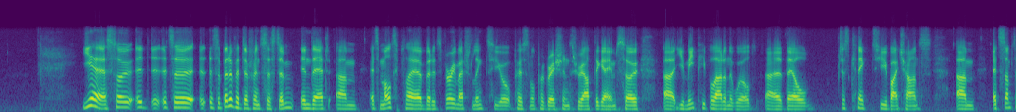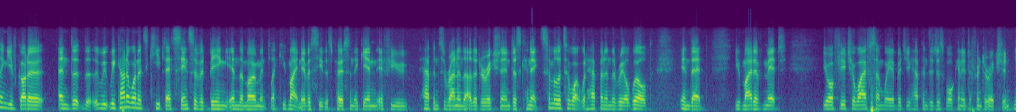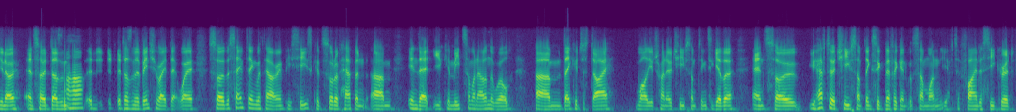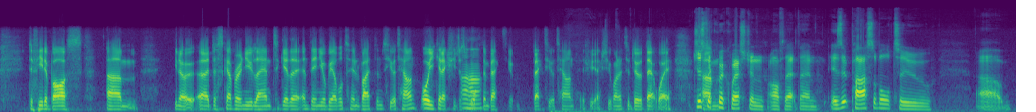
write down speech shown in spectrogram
Yeah, so it, it- it's a it's a bit of a different system in that um, it's multiplayer, but it's very much linked to your personal progression throughout the game. So uh, you meet people out in the world; uh, they'll just connect to you by chance. Um, it's something you've got to, and the, the, we, we kind of wanted to keep that sense of it being in the moment. Like you might never see this person again if you happen to run in the other direction and disconnect, similar to what would happen in the real world, in that you might have met your future wife somewhere, but you happen to just walk in a different direction, you know, and so it doesn't Uh-huh. it, it- doesn't eventuate that way. So the same thing with our NPCs could sort of happen um, in that you can meet someone out in the world, um, they could just die while you're trying to achieve something together, and so you have to achieve something significant with someone. You have to find a secret, defeat a boss. Um, you know, uh, discover a new land together, and then you'll be able to invite them to your town, or you could actually just Uh-huh. walk them back to back to your town if you actually wanted to do it that way. Just a Um, quick question off that then. Is it possible to um,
